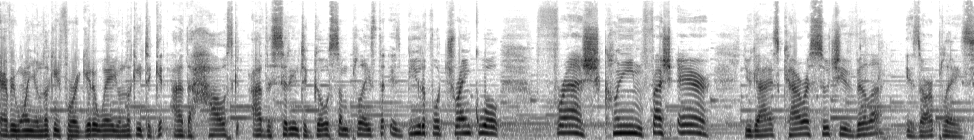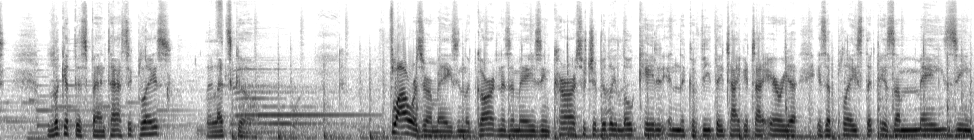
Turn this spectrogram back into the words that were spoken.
Everyone, you're looking for a getaway, you're looking to get out of the house, get out of the city, and to go someplace that is beautiful, tranquil, fresh, clean, fresh air. You guys, Karasuchi Villa is our place. Look at this fantastic place. Let's go. Flowers are amazing. The garden is amazing. Karasuchi Villa, located in the Cavite Tagaytay area, is a place that is amazing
